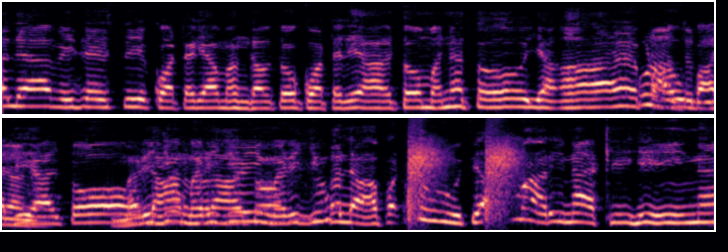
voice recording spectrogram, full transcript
અલ્યા વિદેશથી કોટરિયા મંગાવતો કોટરિયા હાલતો મને તો યાર કોણ હાલતું મરી ગયું, મરી ગયું, મરી ગયું? મારી નાખી ને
